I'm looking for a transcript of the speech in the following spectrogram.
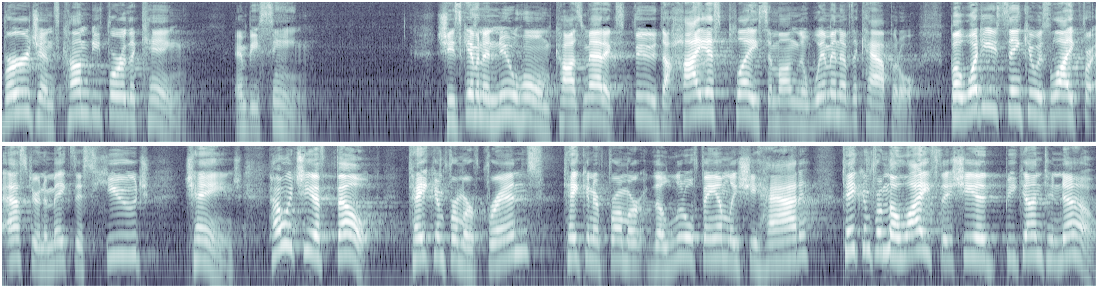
virgins come before the king and be seen. She's given a new home, cosmetics, food, the highest place among the women of the capital. But what do you think it was like for Esther to make this huge change? How would she have felt taken from her friends, taken from her, the little family she had, taken from the life that she had begun to know?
